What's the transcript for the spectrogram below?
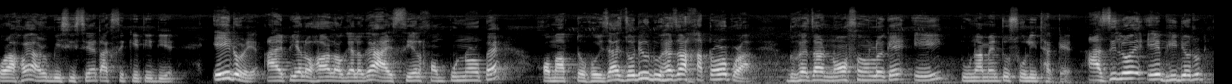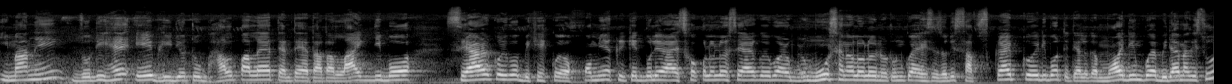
কৰা হয় আৰু বি চি চি আই তাক স্বীকৃতি দিয়ে। এইদৰে আই পি এল অহাৰ লগে লগে আই চি এল সম্পূৰ্ণৰূপে সমাপ্ত হৈ যায় যদিও দুহেজাৰ সাতৰ পৰা দুহেজাৰ ন চনলৈকে এই টুৰ্ণামেণ্টটো চলি থাকে। আজিলৈ এই ভিডিঅ'টোত ইমানেই। যদিহে এই ভিডিঅ'টো ভাল পালে তেন্তে এটা এটা লাইক দিব শ্বেয়াৰ কৰিব বিশেষকৈ অসমীয়া ক্ৰিকেট বুলি ৰাইজসকললৈ শ্বেয়াৰ কৰিব আৰু মোৰ চেনেললৈ নতুনকৈ আহিছে যদি ছাবস্ক্ৰাইব কৰি দিব তেতিয়ালৈকে মই ডিম্পুৱে বিদায় মাগিছোঁ।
